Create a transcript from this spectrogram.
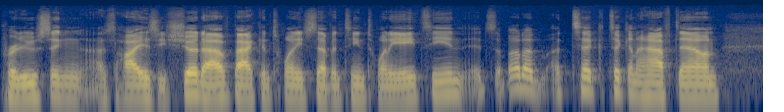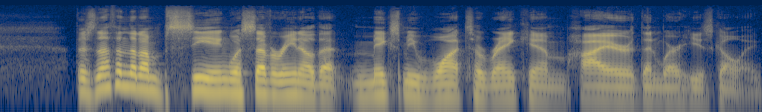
producing as high as he should have back in 2017 2018 it's about a, a, tick tick and a half down there's nothing that i'm seeing with severino that makes me want to rank him higher than where he's going.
